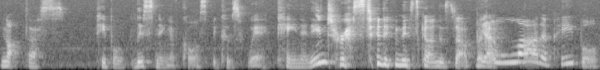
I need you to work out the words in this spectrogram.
not thus people listening, of course, because we're keen and interested in this kind of stuff, but Yeah. a lot of people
